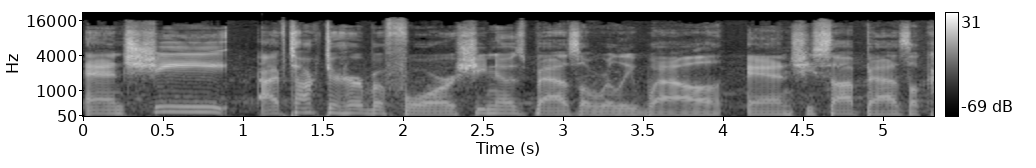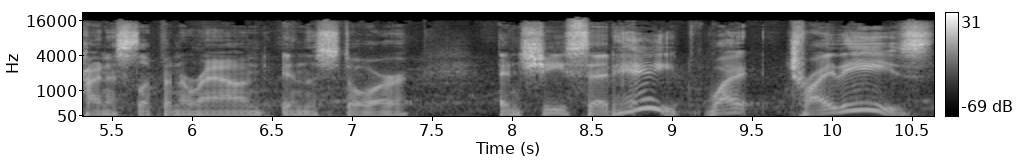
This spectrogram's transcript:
And she, I've talked to her before. She knows Basil really well, and she saw Basil kind of slipping around in the store, and she said, "Hey, why try these?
